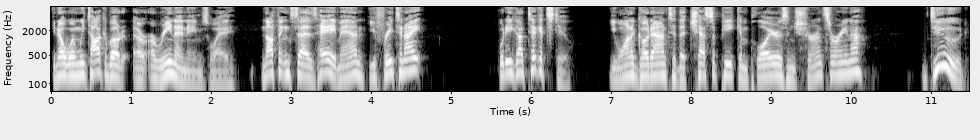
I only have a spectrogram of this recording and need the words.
You know, when we talk about arena names, Wai, nothing says, hey, man, you free tonight? What do you got tickets to? You want to go down to the Chesapeake Employers Insurance Arena? Dude,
